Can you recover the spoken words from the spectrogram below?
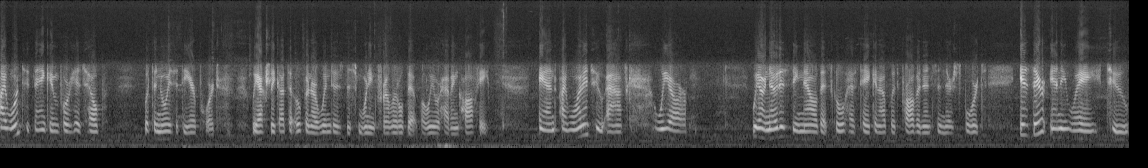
I want to thank him for his help with the noise at the airport. We actually got to open our windows this morning for a little bit while we were having coffee. And I wanted to ask, we are we are noticing now that school has taken up with Providence in their sports. Is there any way to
